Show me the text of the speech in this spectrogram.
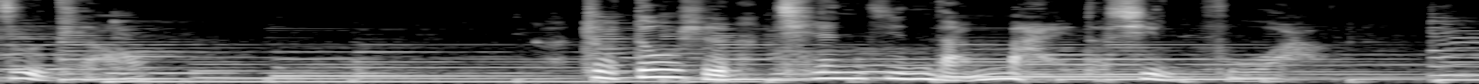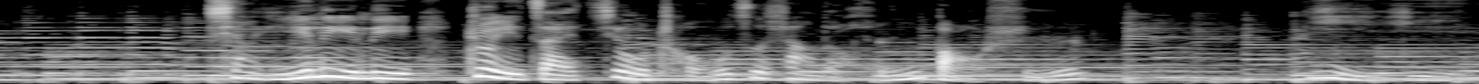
字条，这都是千金难买的幸福。像一粒粒坠在旧绸子上的红宝石，熠熠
